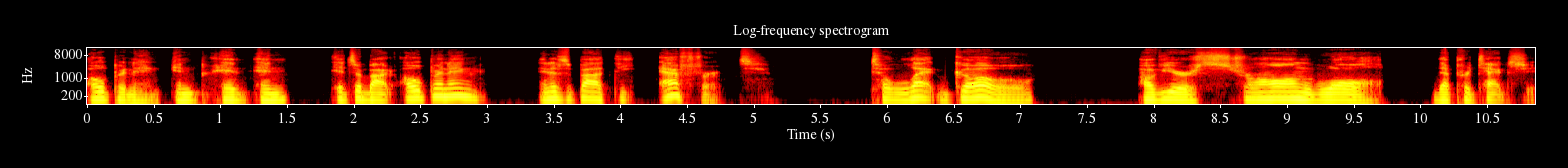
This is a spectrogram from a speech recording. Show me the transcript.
opening and, and, and it's about opening and it's about the effort to let go of your strong wall that protects you.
